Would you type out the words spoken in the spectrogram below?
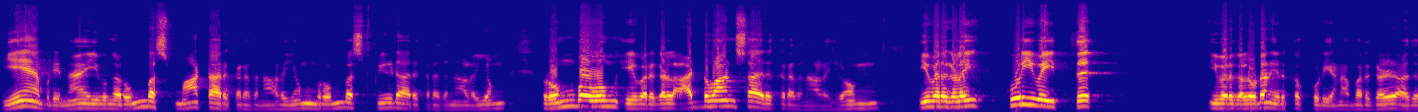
ஏன் அப்படின்னா இவங்க ரொம்ப ஸ்மார்ட்டாக இருக்கிறதுனாலையும் ரொம்ப ஸ்பீடாக இருக்கிறதுனாலையும் ரொம்பவும் இவர்கள் அட்வான்ஸாக இருக்கிறதுனாலையும் இவர்களை குறிவைத்து இவர்களுடன் இருக்கக்கூடிய நபர்கள் அது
